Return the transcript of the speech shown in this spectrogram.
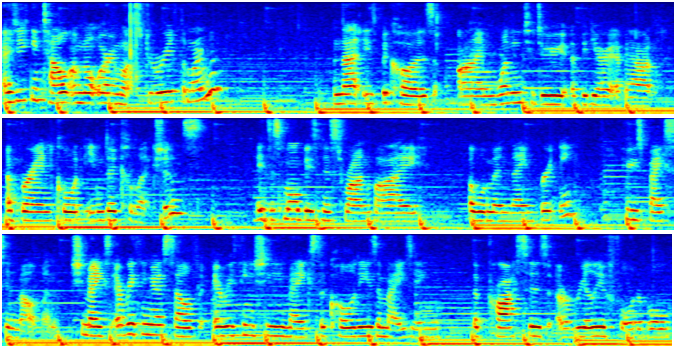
As you can tell, I'm not wearing much jewelry at the moment. And that is because I'm wanting to do a video about a brand called Inda Collections. It's a small business run by a woman named Brittany who's based in Melbourne. She makes everything herself, everything she makes, the quality is amazing, the prices are really affordable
